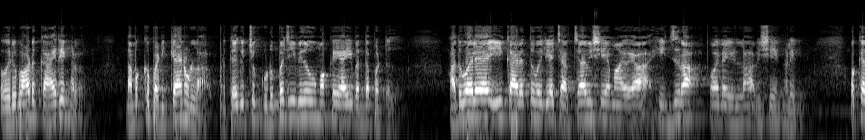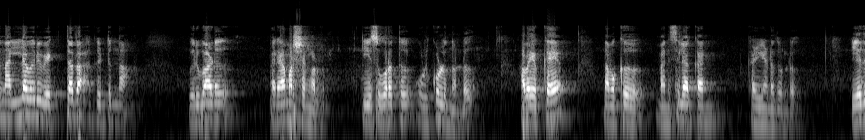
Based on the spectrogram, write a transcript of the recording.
ഒരുപാട് കാര്യങ്ങൾ നമുക്ക് പഠിക്കാനുള്ള പ്രത്യേകിച്ചും കുടുംബജീവിതവുമൊക്കെയായി ബന്ധപ്പെട്ട് അതുപോലെ ഈ കാലത്ത് വലിയ ചർച്ചാ വിഷയമായ ഹിജ്റ പോലെയുള്ള വിഷയങ്ങളിൽ ഒക്കെ നല്ല ഒരു വ്യക്തത കിട്ടുന്ന ഒരുപാട് പരാമർശങ്ങൾ ഈ സൂറത്ത് ഉൾക്കൊള്ളുന്നുണ്ട്. അവയൊക്കെ നമുക്ക് മനസ്സിലാക്കാൻ കഴിയേണ്ടതുണ്ട്. ഏത്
